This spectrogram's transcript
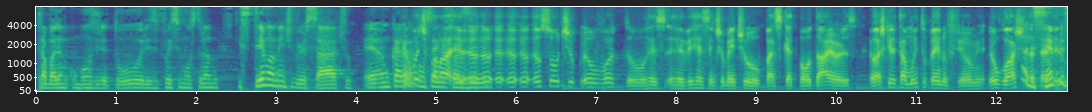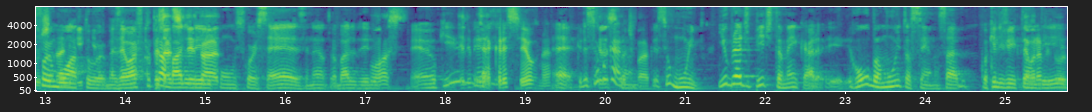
Trabalhando com bons diretores e foi se mostrando extremamente versátil. É um cara eu que vou te falar, fazer... eu, eu, eu, eu, sou o tipo, eu vou eu revi recentemente o Basketball Diaries. Eu acho que ele tá muito bem no filme. Eu gosto Ele sempre foi um bom ator, mas eu acho que Apesar o trabalho de dele tá... com o Scorsese, né? O trabalho dele Nossa. é o que ele é, cresceu, né? É, cresceu, cresceu pra caramba. Cresceu muito. E o Brad Pitt também, cara, rouba muito a cena, sabe? Com aquele jeitão é dele,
